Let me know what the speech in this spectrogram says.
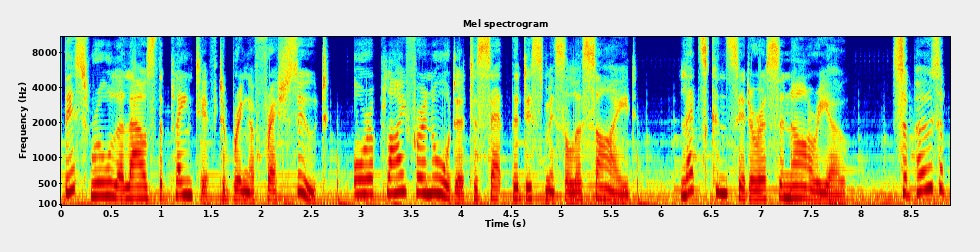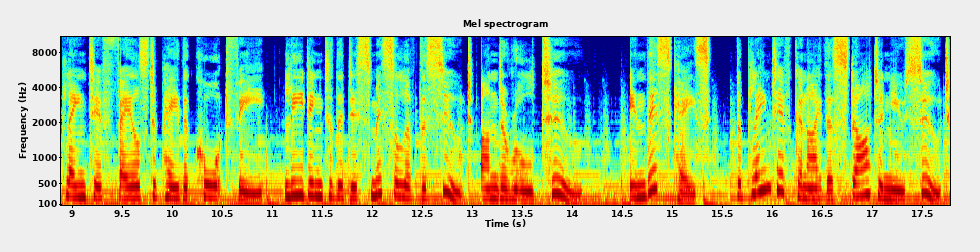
This rule allows the plaintiff to bring a fresh suit or apply for an order to set the dismissal aside. Let's consider a scenario. Suppose a plaintiff fails to pay the court fee, leading to the dismissal of the suit under Rule 2. In this case, the plaintiff can either start a new suit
